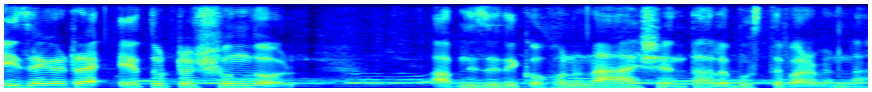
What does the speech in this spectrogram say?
এই জায়গাটা এতটা সুন্দর, আপনি যদি কখনো না আসেন তাহলে বুঝতে পারবেন না।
